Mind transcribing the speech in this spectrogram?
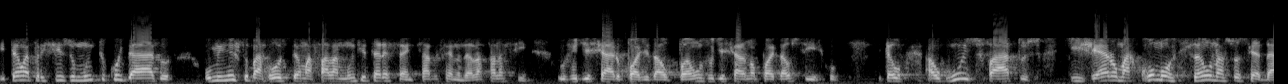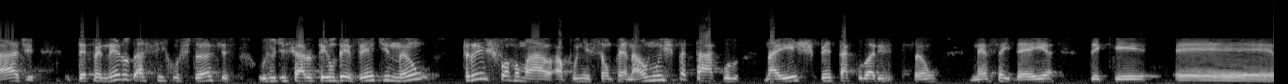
Então é preciso muito cuidado. O ministro Barroso tem uma fala muito interessante, sabe, Fernanda? Ela fala assim: o judiciário pode dar o pão, o judiciário não pode dar o circo. Então, alguns fatos que geram uma comoção na sociedade, dependendo das circunstâncias, o judiciário tem o dever de não transformar a punição penal num espetáculo, na espetacularização, nessa ideia de que é,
